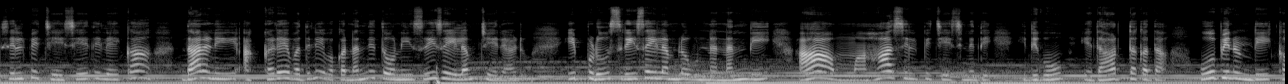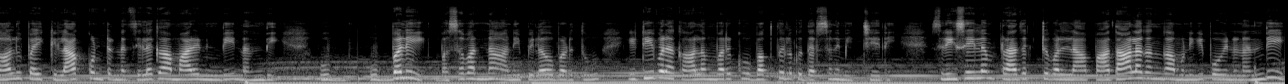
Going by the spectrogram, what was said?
శిల్పి చేసేది లేక దానిని అక్కడే వదిలి ఒక నందితోని శ్రీశైలం చేరాడు. ఇప్పుడు శ్రీశైలంలో ఉన్న నంది ఆ మహాశిల్పి చేసినది. ఇదిగో యథార్థ కథ. ఊపి నుండి కాలుపైకి లాక్కుంటున్న శిలగా మారినింది నంది. ఉబ్ ఉబ్బలి బసవన్న అని పిలువబడుతూ ఇటీవల కాలం వరకు భక్తులకు దర్శనమిచ్చేది. శ్రీశైలం ప్రాజెక్టు వల్ల పాతాళగంగా మునిగిపోయిన నంది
